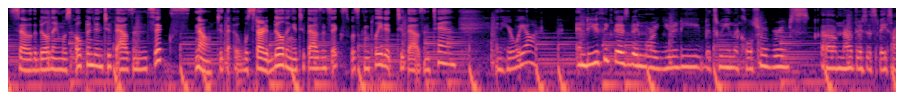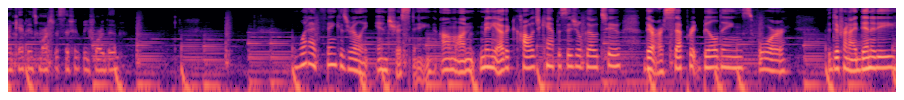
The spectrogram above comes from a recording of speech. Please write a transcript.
So the building was opened in 2006. No, was started building in 2006, was completed 2010, and here we are. And do you think there's been more unity between the cultural groups um, now that there's a space on campus more specifically for them? what I think is really interesting um, on many other college campuses you'll go to, there are separate buildings for the different identity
